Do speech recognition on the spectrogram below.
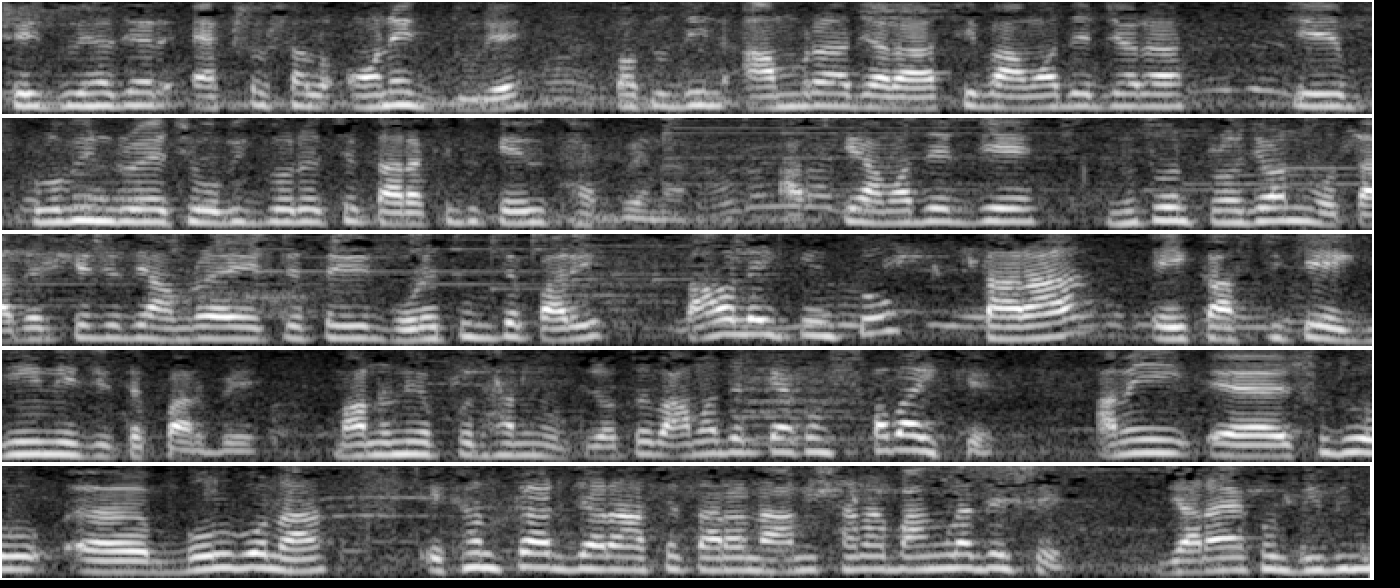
সেই দুই হাজার একশো সাল অনেক দূরে। ততদিন আমরা যারা আছি বা আমাদের যারা যে প্রবীণ রয়েছে, অভিজ্ঞ রয়েছে, তারা কিন্তু কেউই থাকবে না। আজকে আমাদের যে নতুন প্রজন্ম, তাদেরকে যদি আমরা এটাতে গড়ে তুলতে পারি, তাহলেই কিন্তু তারা এই কাজটিকে এগিয়ে নিয়ে যেতে পারবে, মাননীয় প্রধানমন্ত্রী। অতএব আমাদেরকে এখন সবাইকে, আমি শুধু বলব না, এখানকার যারা আছে তারা না, আমি সারা বাংলাদেশে যারা এখন বিভিন্ন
